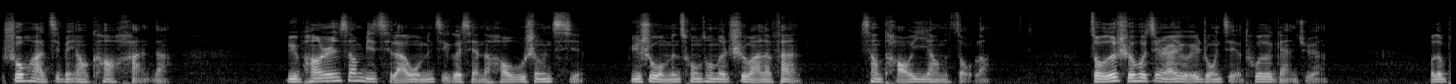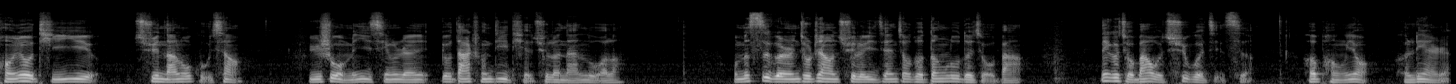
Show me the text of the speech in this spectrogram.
说话基本要靠喊的。与旁人相比起来，我们几个显得毫无生气。于是我们匆匆的吃完了饭，像逃一样的走了。走的时候竟然有一种解脱的感觉。我的朋友提议去南锣鼓巷，于是我们一行人又搭乘地铁去了南锣了。我们四个人就这样去了一间叫做“登陆”的酒吧。那个酒吧我去过几次，和朋友和恋人，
